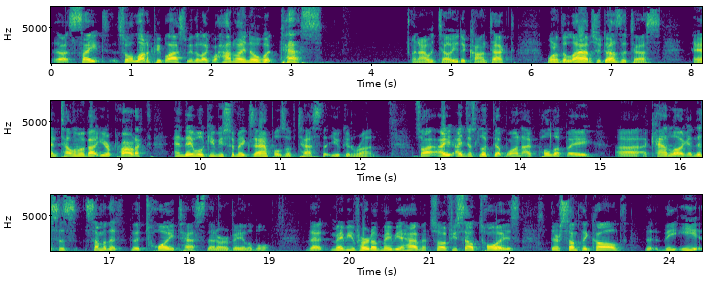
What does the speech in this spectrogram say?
to uh, cite. So a lot of people ask me, they're like, "Well, how do I know what tests?" And I would tell you to contact one of the labs who does the tests and tell them about your product, and they will give you some examples of tests that you can run. So I, I just looked up one. I've pulled up a uh, a catalog, and this is some of the, the toy tests that are available that maybe you've heard of, maybe you haven't. So if you sell toys, there's something called the, the E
